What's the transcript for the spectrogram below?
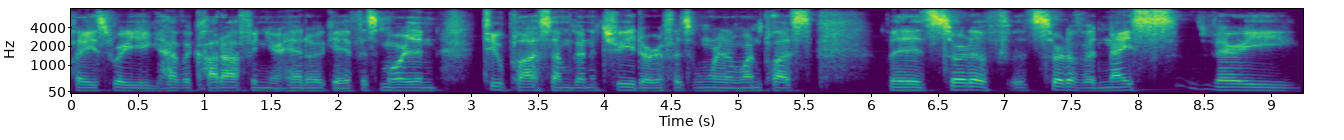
place where you have a cutoff in your head. Okay, if it's more than two plus, I'm going to treat, or if it's more than one plus. But it's sort of it's sort of a nice, very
